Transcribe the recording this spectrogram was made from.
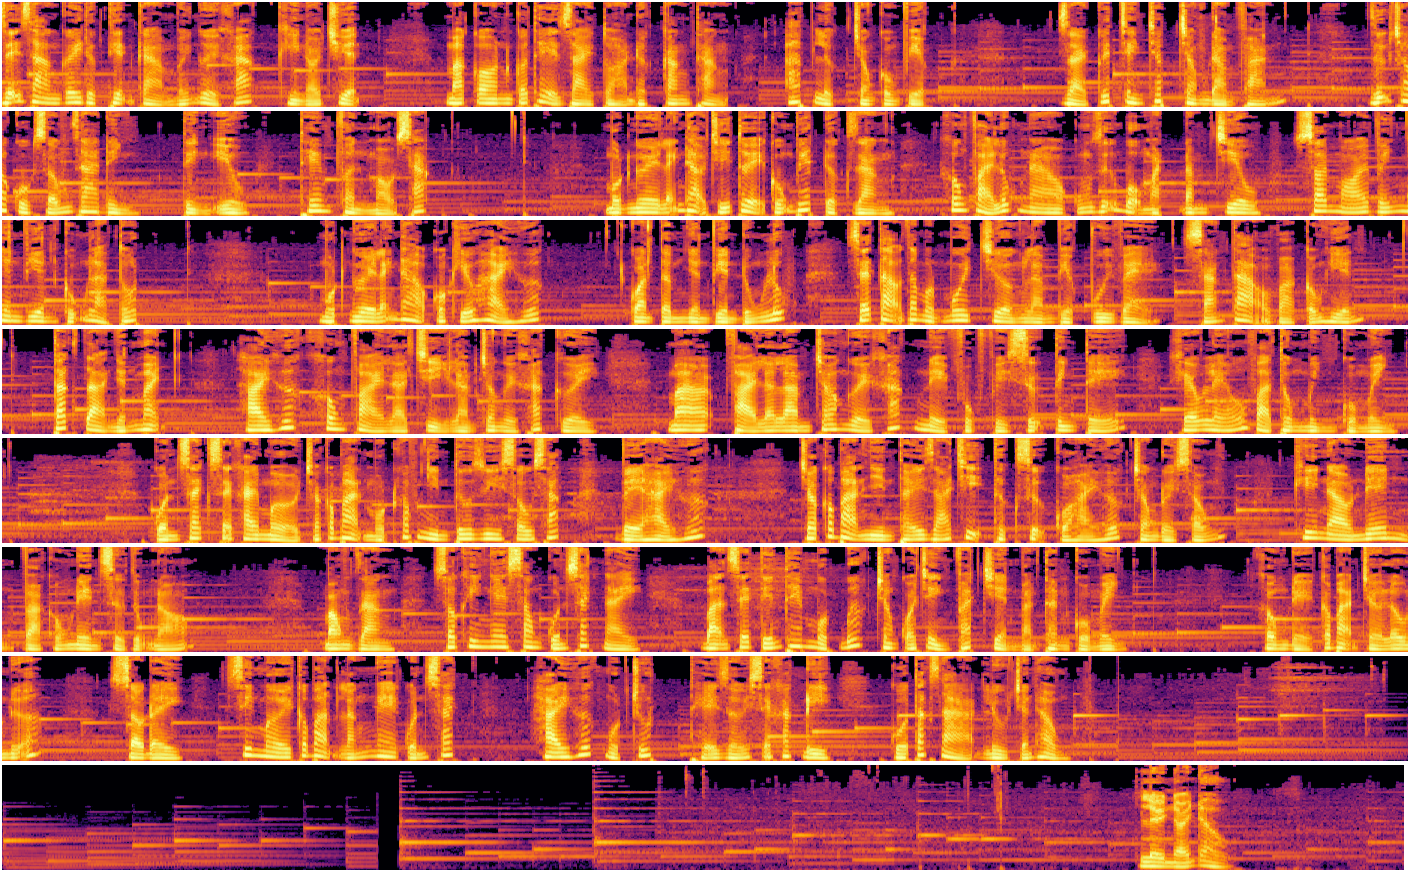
dễ dàng gây được thiện cảm với người khác khi nói chuyện, mà còn có thể giải tỏa được căng thẳng, áp lực trong công việc. Giải quyết tranh chấp trong đàm phán, giữ cho cuộc sống gia đình, tình yêu thêm phần màu sắc. Một người lãnh đạo trí tuệ cũng biết được rằng không phải lúc nào cũng giữ bộ mặt đăm chiêu, soi mói với nhân viên cũng là tốt. Một người lãnh đạo có khiếu hài hước, quan tâm nhân viên đúng lúc sẽ tạo ra một môi trường làm việc vui vẻ, sáng tạo và cống hiến. Tác giả nhấn mạnh hài hước không phải là chỉ làm cho người khác cười, mà phải là làm cho người khác nể phục vì sự tinh tế, khéo léo và thông minh của mình. Cuốn sách sẽ khai mở cho các bạn một góc nhìn tư duy sâu sắc về hài hước, cho các bạn nhìn thấy giá trị thực sự của hài hước trong đời sống, khi nào nên và không nên sử dụng nó. Mong rằng sau khi nghe xong cuốn sách này, bạn sẽ tiến thêm một bước trong quá trình phát triển bản thân của mình. Không để các bạn chờ lâu nữa. Sau đây, xin mời các bạn lắng nghe cuốn sách hài hước một chút thế giới sẽ khác đi của tác giả Lưu Trấn Hồng. Lời nói đầu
